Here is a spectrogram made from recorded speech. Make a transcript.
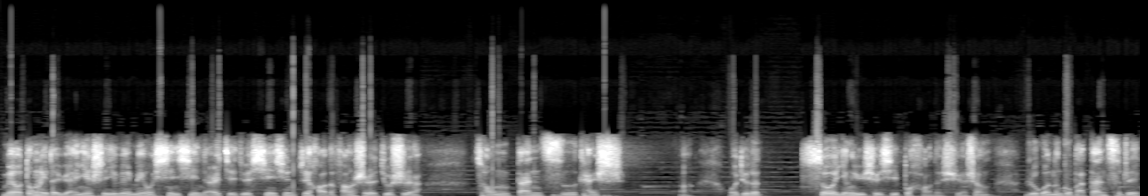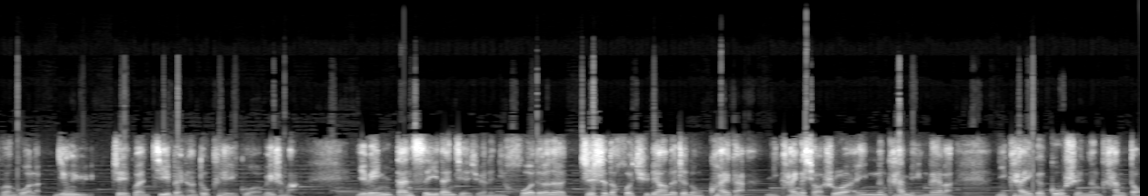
没有动力的原因，是因为没有信心。而解决信心最好的方式，就是从单词开始啊。我觉得。所有英语学习不好的学生，如果能够把单词这一关过了，英语这一关基本上都可以过。为什么？因为你单词一旦解决了，你获得的知识的获取量的这种快感，你看一个小说，哎，你能看明白了；你看一个故事，你能看懂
